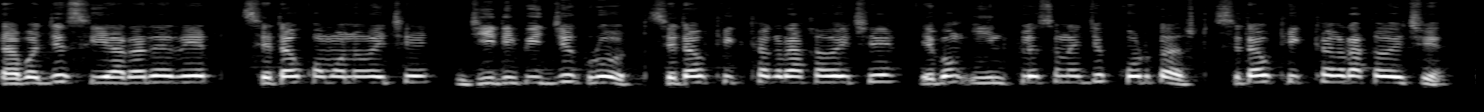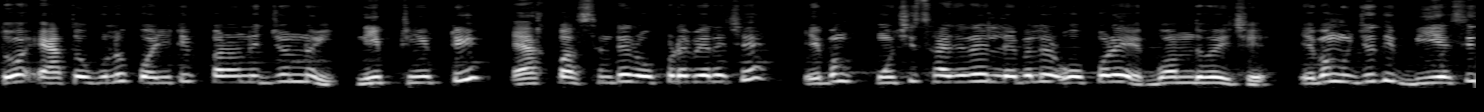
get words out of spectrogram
তারপর যে সিআরআর এর রেট সেটাও কমানো হয়েছে জিডিপির যে গ্রোথ সেটাও ঠিকঠাক রাখা হয়েছে এবং ইনফ্লেশনের যে ফোরকাস্ট সেটাও ঠিকঠাক রাখা হয়েছে। তো এতগুলো পজিটিভ কারণের জন্যই নিফটি নিফটি এক পার্সেন্টের ওপরে বেড়েছে এবং পঁচিশ হাজারের লেভেলের ওপরে বন্ধ হয়েছে। এবং যদি বিএসসি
